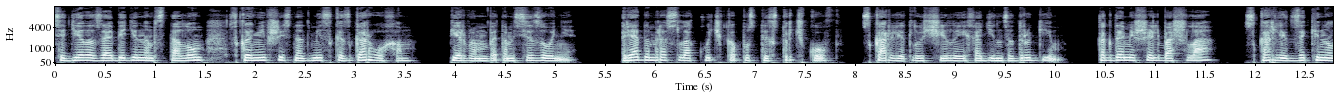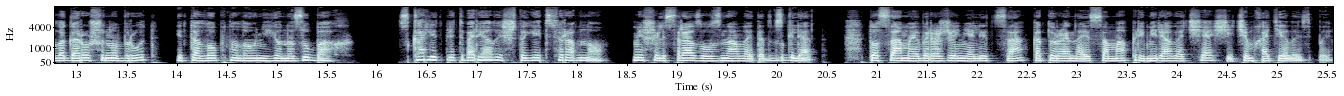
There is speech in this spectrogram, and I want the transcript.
сидела за обеденным столом, склонившись над миской с горохом, первым в этом сезоне. Рядом росла кучка пустых стручков. Скарлетт лучила их один за другим. Когда Мишель вошла, Скарлетт закинула горошину в рот, и та лопнула у нее на зубах. Скарлетт притворялась, что ей все равно. Мишель сразу узнала этот взгляд. То самое выражение лица, которое она и сама примеряла чаще, чем хотелось бы.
